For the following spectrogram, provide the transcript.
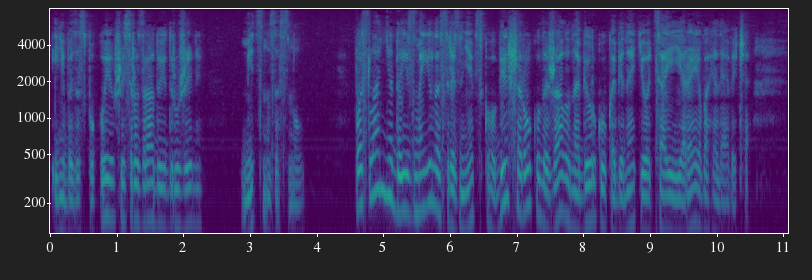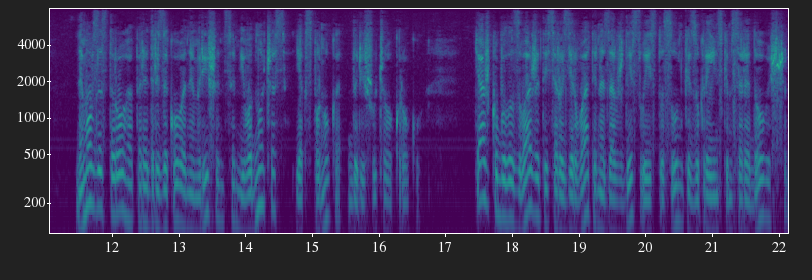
і, ніби заспокоївшись розрадою дружини, міцно заснув. Послання до Ізмаїла Срезнєвського більше року лежало на бюрку в кабінеті отця Ієрея Вагелевича, немов засторога перед ризикованим рішенцем і водночас як спонука до рішучого кроку. Тяжко було зважитися розірвати назавжди свої стосунки з українським середовищем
